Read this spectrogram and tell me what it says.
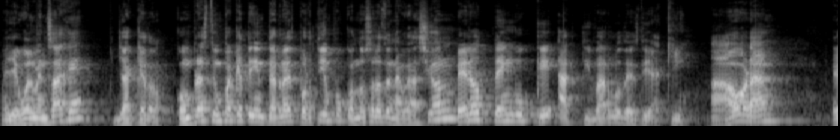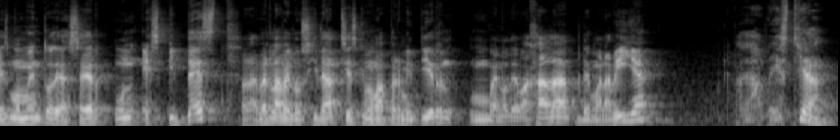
Me llegó el mensaje, ya quedó. Compraste un paquete de internet por tiempo con dos horas de navegación, pero tengo que activarlo desde aquí. Ahora es momento de hacer un speed test para ver la velocidad, si es que me va a permitir, bueno, de bajada de maravilla. A la bestia.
